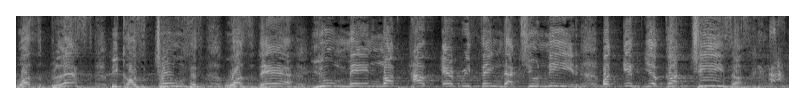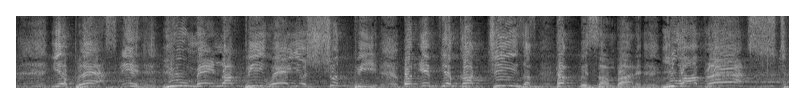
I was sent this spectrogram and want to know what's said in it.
was blessed because Joseph was there. You may not have everything that you need, but if you got Jesus, you're blessed. You may not be where you should be, but if you got Jesus, help me somebody, you are blessed.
